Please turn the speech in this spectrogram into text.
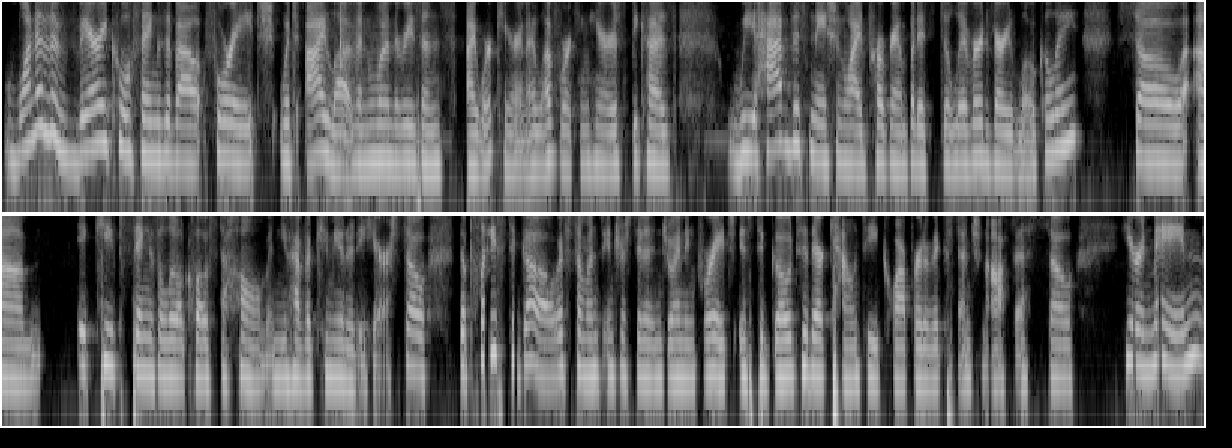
one of the very cool things about 4 H, which I love, and one of the reasons I work here and I love working here is because we have this nationwide program, but it's delivered very locally. So, um, it keeps things a little close to home and you have a community here. So, the place to go if someone's interested in joining 4 H is to go to their county cooperative extension office. So, here in Maine,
